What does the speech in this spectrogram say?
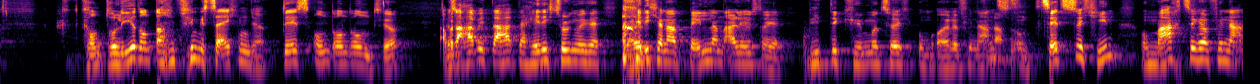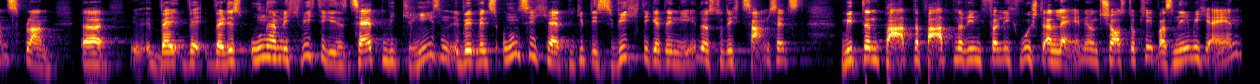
kontrolliert unter Anführungszeichen Ja. das und und und? Ja. Aber da, habe ich, da, da hätte ich, Entschuldigung, da hätte ich einen Appell an alle Österreicher. Bitte kümmert euch um eure Finanzen Finanzen. und setzt euch hin und macht euch einen Finanzplan. Äh, weil, weil, weil das unheimlich wichtig ist. In Zeiten wie Krisen, wenn es Unsicherheiten gibt, ist wichtiger denn je, dass du dich zusammensetzt mit deinem Partner, Partnerin, völlig wurscht, alleine und schaust, okay, was nehme ich ein?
